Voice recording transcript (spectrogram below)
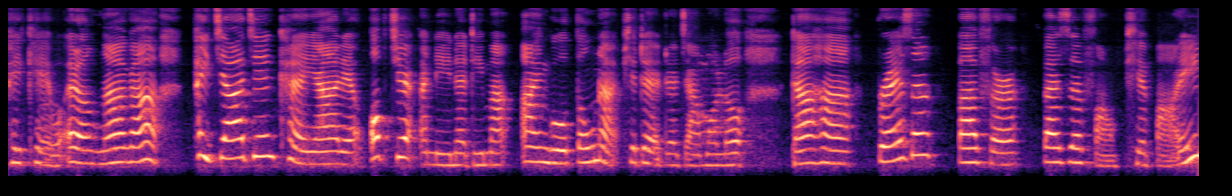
ဖိတ်ခဲ့ဘူးအဲ့တော့ငါကဖိတ်ကြားခြင်းခံရတဲ့ object အနေနဲ့ဒီမှာ I ကိုသုံးတာဖြစ်တဲ့အတွက်ကြောင့်မလို့ဒါဟာ present perfect puzzle form ဖြစ်ပါတယ်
